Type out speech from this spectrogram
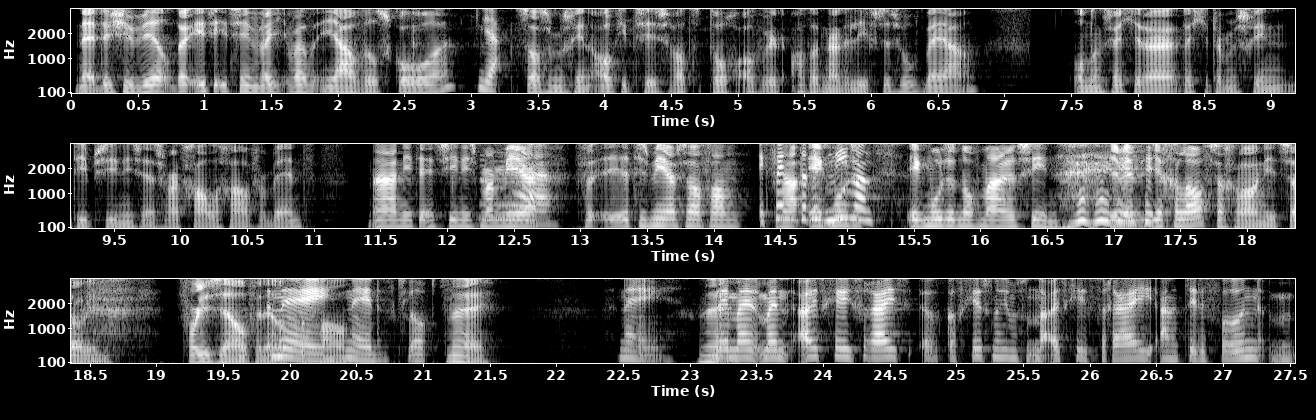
Nee, dus je wil, er is iets in wat, je- wat in jou wil scoren. ja. Zoals er misschien ook iets is wat toch ook weer altijd naar de liefde zoekt bij jou. Ondanks dat je er, dat je er misschien diep cynisch en zwartgallig over bent. Nou, niet eens cynisch, maar meer... Ja. Het is meer zo van... Ik vind nou, dat ik, moet niemand... Het, ik moet het nog maar eens zien. Je, bent, je gelooft er gewoon niet zo in. Voor jezelf in elk nee, geval. nee, dat klopt. Nee. Nee. Nee. Nee, mijn, mijn uitgeverij... Ik had gisteren nog iemand van de uitgeverij aan de telefoon...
